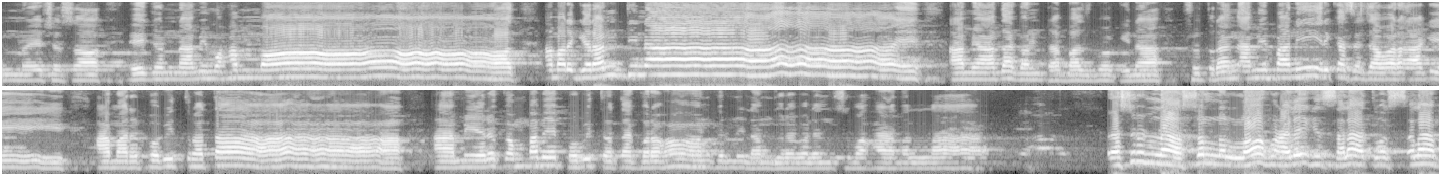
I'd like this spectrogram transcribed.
জন্য এসেছ। এই জন্য আমি মোহাম্মদ, আমার গ্যারান্টি নাই। আমি আধা ঘণ্টা বাঁচবো কিনা? সুতরাং আমি পানির কাছে যাওয়ার আগে আমার পবিত্রতা, আমি এরকম ভাবে পবিত্রতা গ্রহণ করে নিলাম। জোরে বলেন, সুবহানাল্লাহ। রাসূলুল্লাহ সাল্লাল্লাহু আলাইহি ওয়াসসালাম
